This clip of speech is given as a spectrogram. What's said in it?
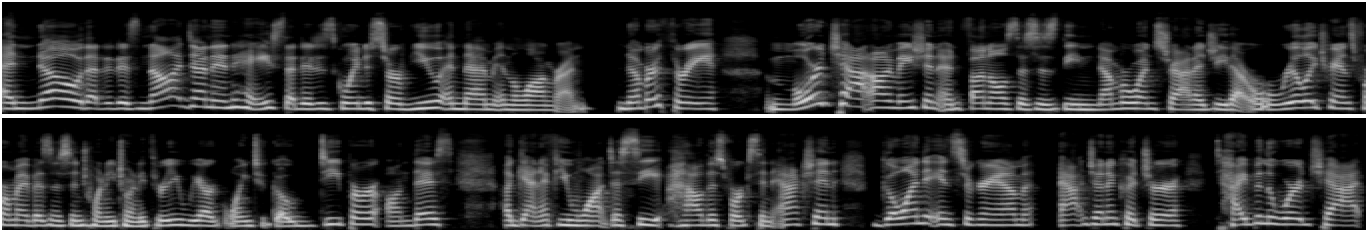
and know that it is not done in haste, that it is going to serve you and them in the long run. Number three, more chat automation and funnels. This is the number one strategy that really transformed my business in 2023. We are going to go deeper on this. Again, if you want to see how this works in action, go onto Instagram at Jenna Kutcher, type in the word chat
